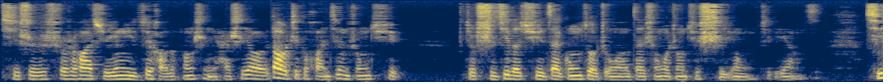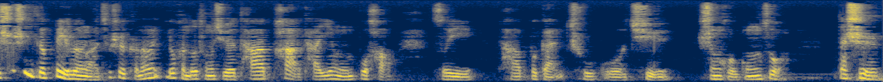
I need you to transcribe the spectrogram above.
其实说实话，学英语最好的方式，你还是要到这个环境中去，就实际的去在工作中啊，在生活中去使用这个样子。其实是一个悖论了，就是可能有很多同学他怕他英文不好，所以他不敢出国去生活工作。但是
